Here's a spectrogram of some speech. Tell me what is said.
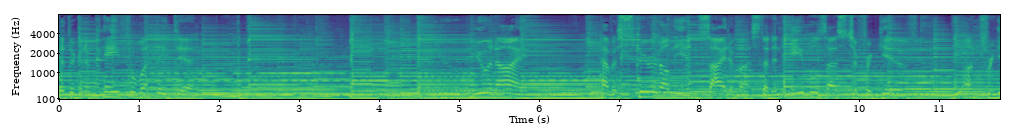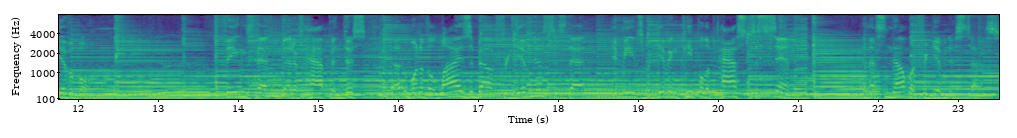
that they're going to pay for what they did. You, you and I have a spirit on the inside of us that enables us to forgive the unforgivable things that, that have happened. This uh, one of the lies about forgiveness is that it means we're giving people a pass to sin, that's not what forgiveness does.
